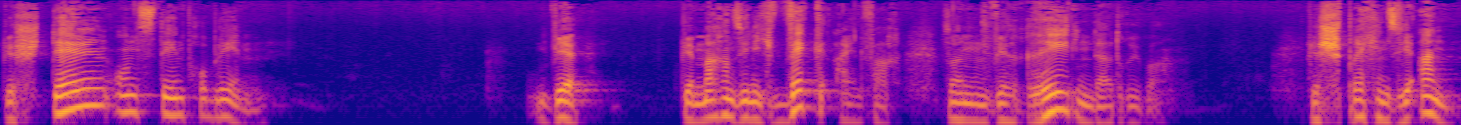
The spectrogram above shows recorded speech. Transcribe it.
wir stellen uns den Problemen. Wir wir machen sie nicht weg einfach, sondern wir reden darüber. Wir sprechen sie an.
